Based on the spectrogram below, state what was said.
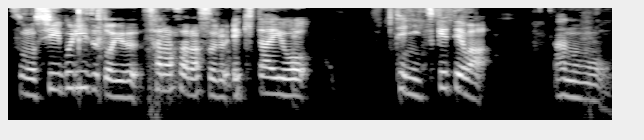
そのシーブリーズというサラサラする液体を手につけては、あの、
